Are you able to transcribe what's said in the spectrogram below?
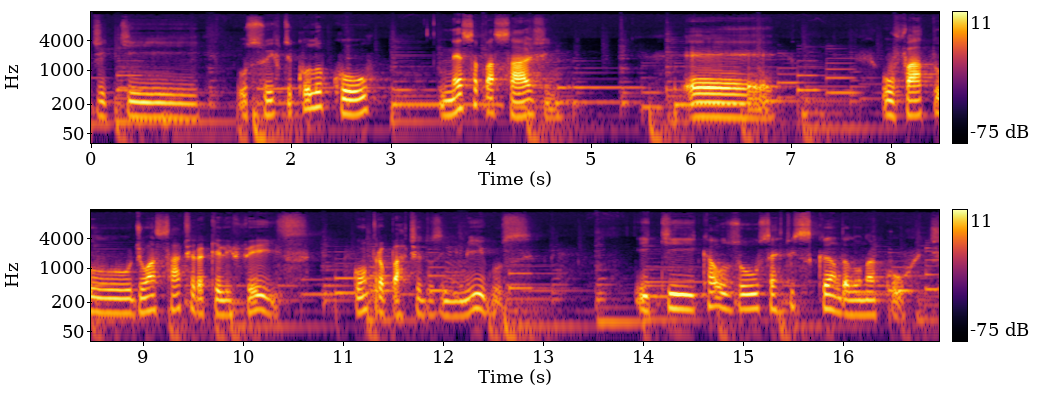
de que o Swift colocou nessa passagem é, o fato de uma sátira que ele fez contra partidos inimigos e que causou certo escândalo na corte.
